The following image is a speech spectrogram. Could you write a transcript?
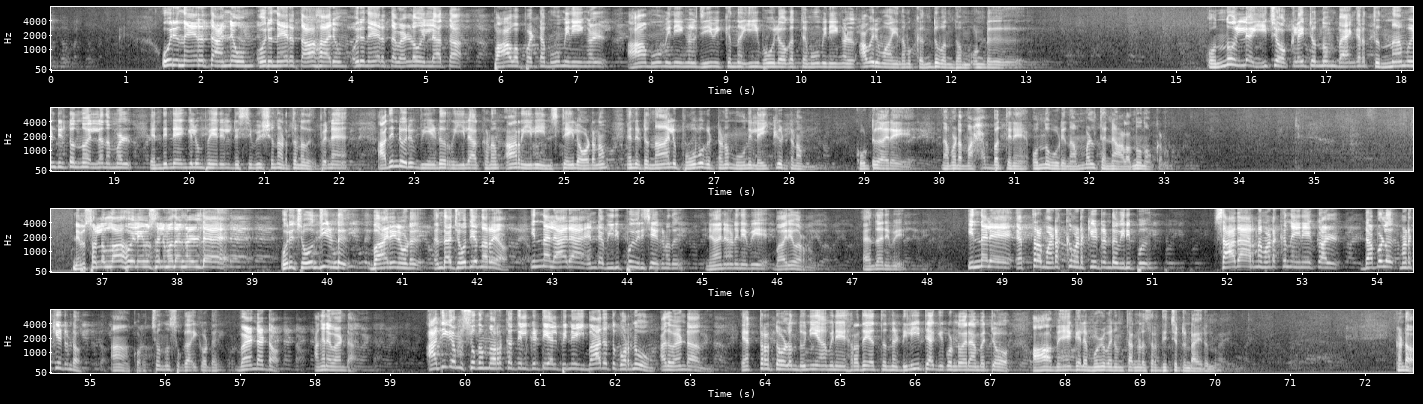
ഒരു നേരത്തെ അന്നവും ഒരു നേരത്തെ ആഹാരവും ഒരു നേരത്തെ വെള്ളവും ഇല്ലാത്ത പാവപ്പെട്ട മൂമിനീങ്ങൾ ആ മൂമിനീങ്ങൾ ജീവിക്കുന്ന ഈ ഭൂലോകത്തെ മൂമിനീങ്ങൾ അവരുമായി നമുക്ക് എന്തു ബന്ധം ഉണ്ട്? ഒന്നുമില്ല ഈ ചോക്ലേറ്റ് ഒന്നും ഭയങ്കര തിന്നാൻ വേണ്ടിയിട്ടൊന്നും അല്ല നമ്മൾ എന്തിന്റെയെങ്കിലും പേരിൽ ഡിസ്ട്രിബ്യൂഷൻ നടത്തുന്നത്. പിന്നെ അതിന്റെ ഒരു വീട് റീലാക്കണം ആ റീൽ ഇൻസ്റ്റയിൽ ഓടണം എന്നിട്ട് നാല് പൂവ് കിട്ടണം മൂന്ന് ലൈക്ക് കിട്ടണം. കൂട്ടുകാരെ നമ്മുടെ മഹബത്തിനെ ഒന്നുകൂടി നമ്മൾ തന്നെ അളന്നു നോക്കണം. നബിസല്ലാഹു അലൈഹി വസ്ലമ തങ്ങളുടെ ഒരു ചോദ്യമുണ്ട് ഭാര്യനോട്. എന്താ ചോദ്യം എന്നറിയോ ഇന്നലെ ആരാ എന്റെ വിരിപ്പ് വിരിച്ചേക്കണത്? ഞാനാണ് നബിയെ ഭാര്യ പറഞ്ഞു. എന്താ നബി? ഇന്നലെ എത്ര മടക്ക് മടക്കിയിട്ടുണ്ട് വിരിപ്പ്? സാധാരണ മടക്കുന്നതിനേക്കാൾ ഡബിൾ മടക്കിയിട്ടുണ്ടോ? ആ കുറച്ചൊന്ന് സുഖമായിക്കോട്ടെ വേണ്ട കേട്ടോ അങ്ങനെ വേണ്ട. അധികം സുഖം ഉറക്കത്തിൽ കിട്ടിയാൽ പിന്നെ ഇബാദത്ത് കുറഞ്ഞു പോകും. അത് വേണ്ട. എത്രത്തോളം ദുനിയാവിനെ ഹൃദയത്തിൽ നിന്ന് ഡിലീറ്റ് ആക്കി കൊണ്ടുവരാൻ പറ്റോ ആ മേഖല മുഴുവനും തങ്ങൾ ശ്രദ്ധിച്ചിട്ടുണ്ടായിരുന്നു. കണ്ടോ?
